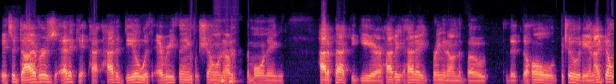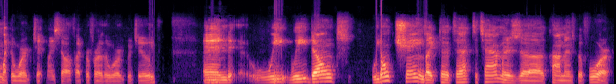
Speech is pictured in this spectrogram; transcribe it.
It's a diver's etiquette, how, how to deal with everything from showing up in the morning how to pack your gear, how to how to bring it on the boat, the the whole gratuity. And I don't like the word tip myself. I prefer the word gratuity. And we we don't we don't change like to to, to Tamara's uh, comments before.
